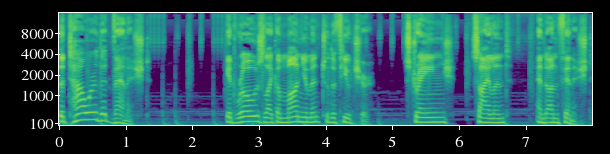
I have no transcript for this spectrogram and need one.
The tower that vanished. It rose like a monument to the future, strange, silent, and unfinished.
